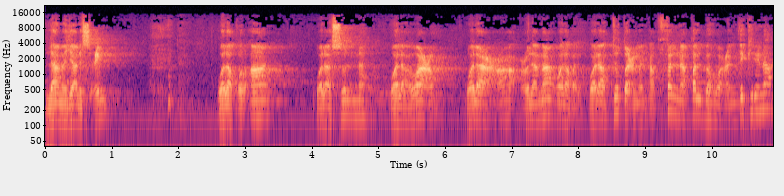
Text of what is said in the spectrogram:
لا مجالس علم ولا قرآن ولا سنة ولا وعظ. ولا علماء ولا غير ولا تطع من أغفلنا قلبه عن ذكرنا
